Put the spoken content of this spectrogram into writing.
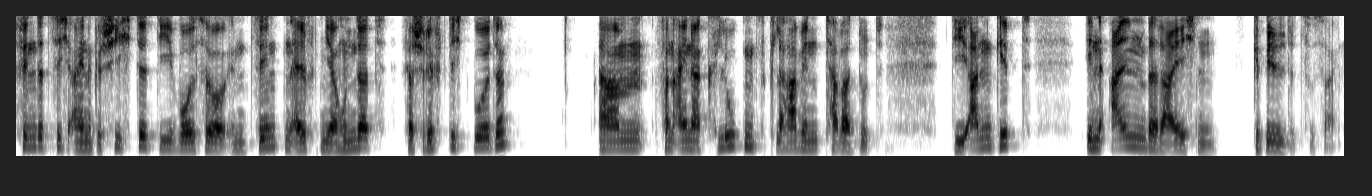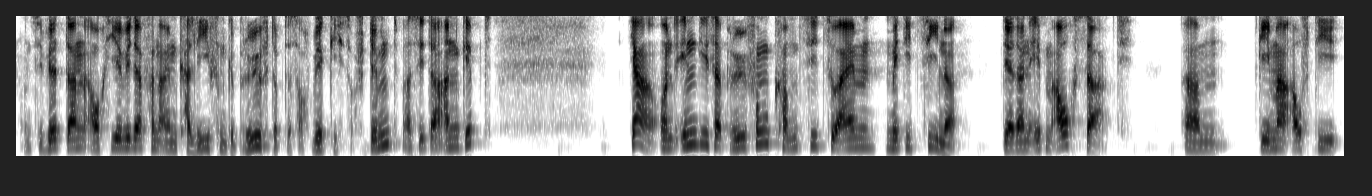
findet sich eine Geschichte, die wohl so im 10., 11. Jahrhundert verschriftlicht wurde. ähm, von einer klugen Sklavin Tavadut, die angibt, in allen Bereichen gebildet zu sein. Und sie wird dann auch hier wieder von einem Kalifen geprüft, ob das auch wirklich so stimmt, was sie da angibt. Ja, und in dieser Prüfung kommt sie zu einem Mediziner, der dann eben auch sagt, ähm, geh mal auf die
